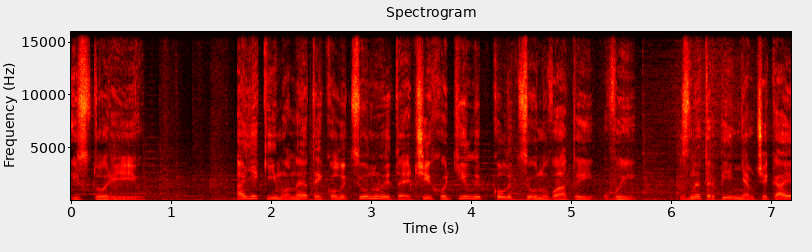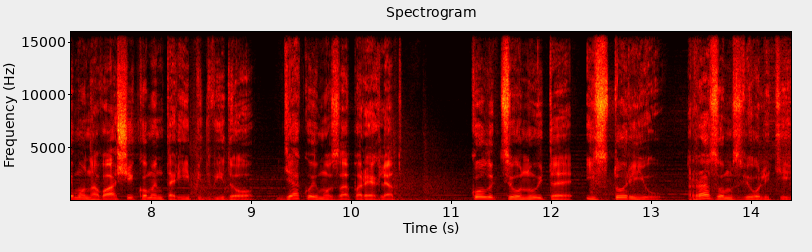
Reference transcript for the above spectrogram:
історією. А які монети колекціонуєте чи хотіли б колекціонувати ви? З нетерпінням чекаємо на ваші коментарі під відео. Дякуємо за перегляд. Колекціонуйте історію разом з Віоліті.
